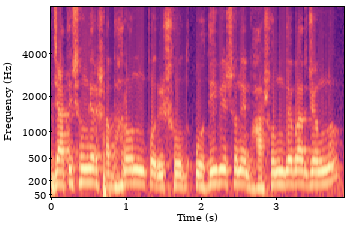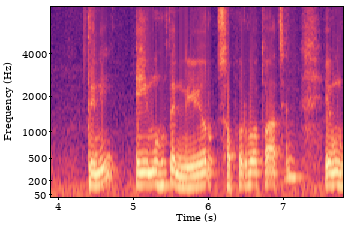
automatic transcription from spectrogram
জাতিসংঘের সাধারণ পরিষদ অধিবেশনে ভাষণ দেবার জন্য তিনি এই মুহূর্তে নিউ ইয়র্ক সফররত আছেন এবং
